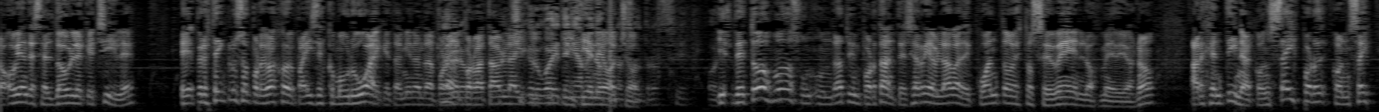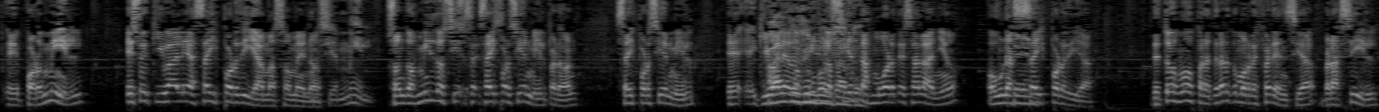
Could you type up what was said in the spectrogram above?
obviamente es el doble que Chile, eh, pero está incluso por debajo de países como Uruguay, que también anda por ahí por la tabla sí y, que Uruguay y- y tenía tiene menos que 8. nosotros, sí, de todos modos, un, un dato importante, Jerry hablaba de cuánto esto se ve en los medios, ¿no? Argentina, con 6 por, con seis, eh, por mil, eso equivale a 6 por día más o Por menos. 100.000. Son 2.200, 6 por 100 mil, perdón, 6 por 100 mil, eh, equivale Ah, a eso es 2.200 importante. muertes al año o unas Sí. 6 por día. De todos modos, para tener como referencia, Brasil,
